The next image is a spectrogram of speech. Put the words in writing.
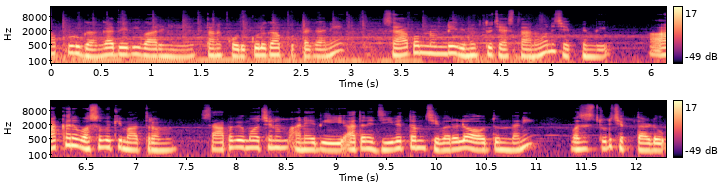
అప్పుడు గంగాదేవి వారిని తన కొడుకులుగా పుట్టగానే శాపం నుండి విముక్తి చేస్తాను అని చెప్పింది. ఆఖరి వసువుకి మాత్రం శాప విమోచనం అనేది అతని జీవితం చివరిలో అవుతుందని వశిష్ఠుడు చెప్తాడు.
